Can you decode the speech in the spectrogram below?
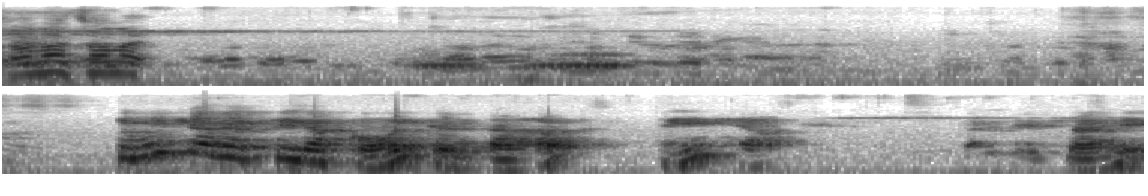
चला चला. तुम्ही ज्या व्यक्तीला कॉल करत आहात ते ह्या आहे.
